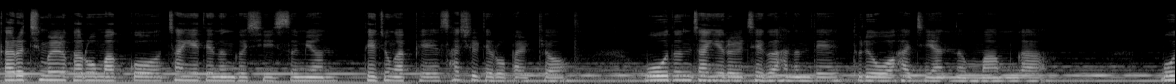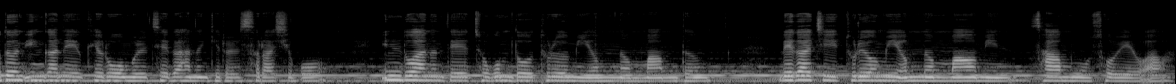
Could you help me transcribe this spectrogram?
가르침을 가로막고 장애되는 것이 있으면 대중 앞에 사실대로 밝혀 모든 장애를 제거하는데 두려워하지 않는 마음과 모든 인간의 괴로움을 제거하는 길을 설하시고 인도하는데 조금도 두려움이 없는 마음 등 네 가지 두려움이 없는 마음인 사무 소외와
